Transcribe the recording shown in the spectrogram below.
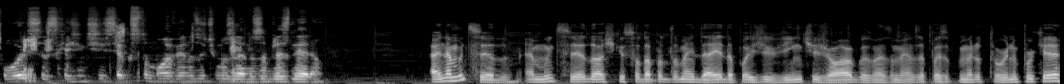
forças que a gente se acostumou a ver nos últimos anos no Brasileirão. Ainda é muito cedo, é muito cedo, acho que só dá pra ter uma ideia depois de 20 jogos, mais ou menos, depois do primeiro turno, porque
